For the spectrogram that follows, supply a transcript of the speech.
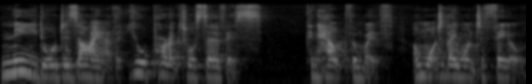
need or desire that your product or service can help them with and what do they want to feel.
